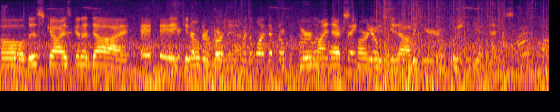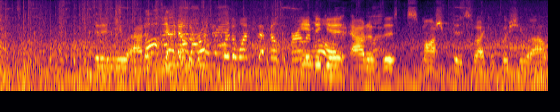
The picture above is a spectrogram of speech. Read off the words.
Oh, this guy's gonna die. Hey, Hey, get over here, man. the one that built the You're my Wall. next Thank target. you. Get out of here. I'm pushing you next. Getting you out Oh, of I Yeah, here. no, the on the Russians were the ones that built the I Berlin need to Wall. get out of this smosh pit so I can push you out.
